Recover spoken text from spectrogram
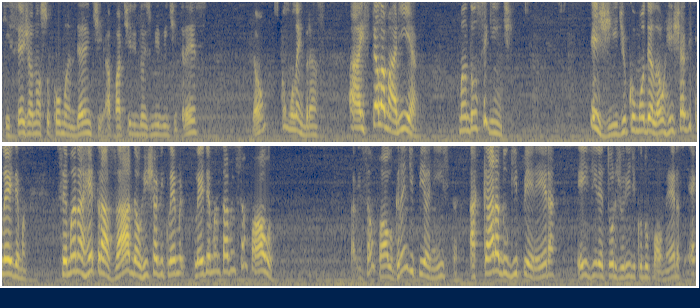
que seja nosso comandante a partir de 2023. Então, como lembrança. A Estela Maria mandou o seguinte: Egídio com o modelão Richard Kleiderman. Semana retrasada, o Richard Kleiderman estava em São Paulo. Estava em São Paulo, grande pianista, a cara do Gui Pereira, ex-diretor jurídico do Palmeiras, é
